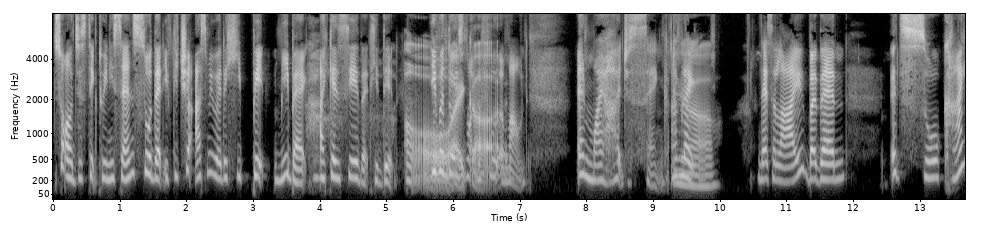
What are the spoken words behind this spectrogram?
So I'll just take 20 cents so that if teacher asks me whether he paid me back, I can say that he did. Oh, even though it's not the full amount. And my heart just sank. I'm like, that's a lie. But then it's so kind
